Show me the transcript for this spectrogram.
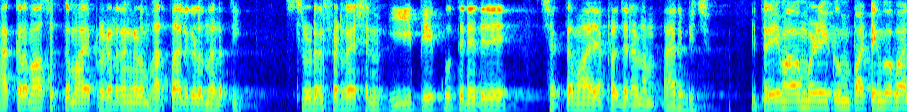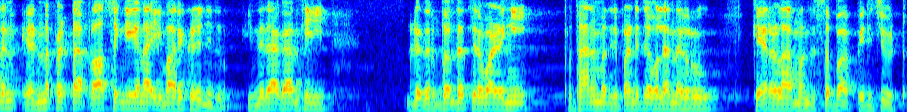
അക്രമാസക്തമായ പ്രകടനങ്ങളും ഹർത്താലുകളും നടത്തി. സ്റ്റുഡന്റ് ഫെഡറേഷൻ ഈ പേക്കൂത്തിനെതിരെ ശക്തമായ പ്രചരണം ആരംഭിച്ചു. ഇത്രയുമാകുമ്പോഴേക്കും പാട്ട്യംഗോപാലൻ എണ്ണപ്പെട്ട പ്രാസംഗികനായി മാറിക്കഴിഞ്ഞിരുന്നു. ഇന്ദിരാഗാന്ധിയുടെ നിർബന്ധത്തിന് വഴങ്ങി പ്രധാനമന്ത്രി പണ്ഡിറ്റ് ജവഹർലാൽ നെഹ്റു കേരള മന്ത്രിസഭ പിരിച്ചുവിട്ടു.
